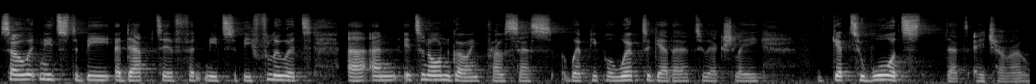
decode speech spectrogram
So it needs to be adaptive, it needs to be fluid, uh, and it's an ongoing process where people work together to actually get towards that HRO.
